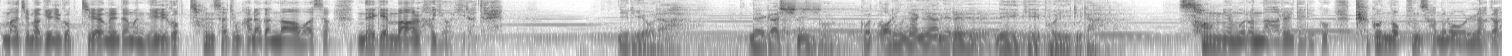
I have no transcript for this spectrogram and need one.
마지막 일곱 재앙을 담은 일곱 천사 중 하나가 나와서 내게 말하여 이르되 이리 오라 내가 신부 곧 어린 양의 아내를 네게 보이리라. 성령으로 나를 데리고 크고 높은 산으로 올라가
